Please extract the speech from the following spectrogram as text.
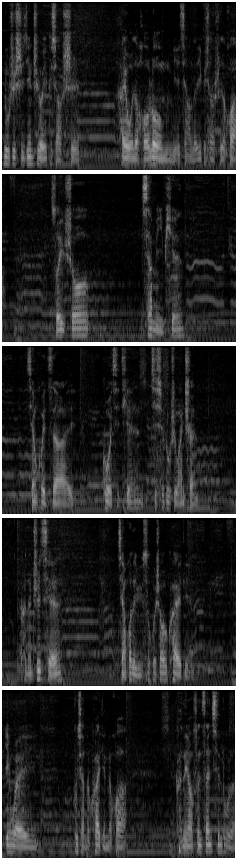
录制时间只有一个小时，还有我的喉咙也讲了一个小时的话，所以说下面一篇将会在过几天继续录制完成。可能之前讲话的语速会稍微快一点，因为不讲的快点的话，可能要分三期录了，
